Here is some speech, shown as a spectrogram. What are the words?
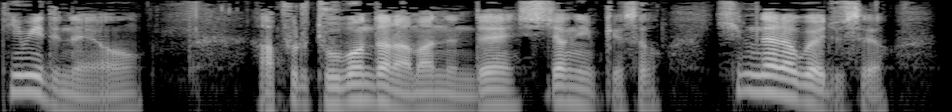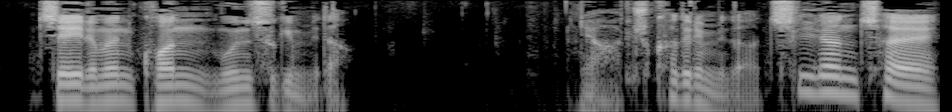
힘이 드네요. 앞으로 두 번 더 남았는데 시장님께서 힘내라고 해주세요. 제 이름은 권문숙입니다. 야, 축하드립니다. 7년 차에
